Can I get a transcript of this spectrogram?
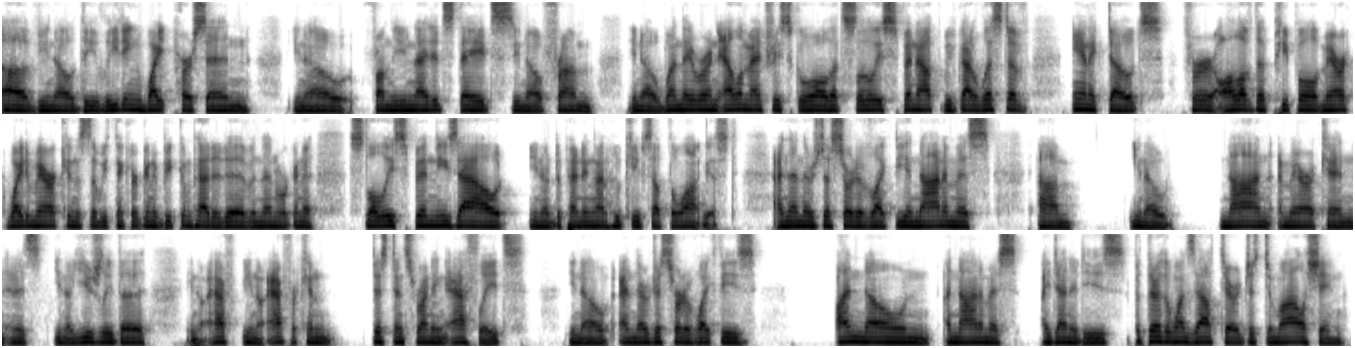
of you know the leading white person you know from the united states you know from you know when they were in elementary school let's slowly spin out. We've got a list of anecdotes for all of the people American white americans that we think are going to be competitive and then we're going to slowly spin these out you know depending on who keeps up the longest. And then there's just sort of like the anonymous um you know non-american and it's you know usually the you know, Af- you know, African distance running athletes, you know, and they're just sort of like these unknown anonymous identities, but they're the ones out there just demolishing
